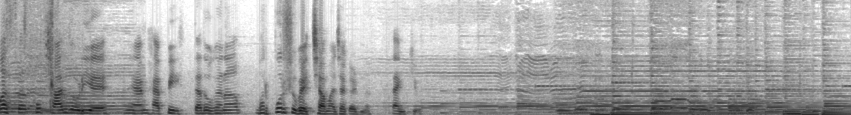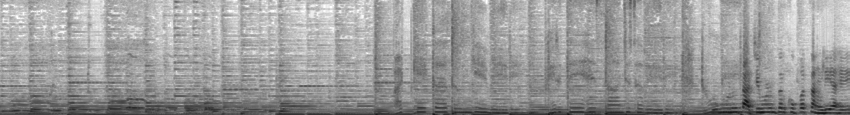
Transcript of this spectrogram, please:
मस्त खूप छान जोडी आहे. आणि आय एम हॅपी त्या दोघांना भरपूर शुभेच्छा माझ्याकडनं. थँक्यू भटके कदम ये मेरे फिरते हैं सांझ सवेरे. तू म्हणून साची म्हणून तर खूपच चांगली आहे.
